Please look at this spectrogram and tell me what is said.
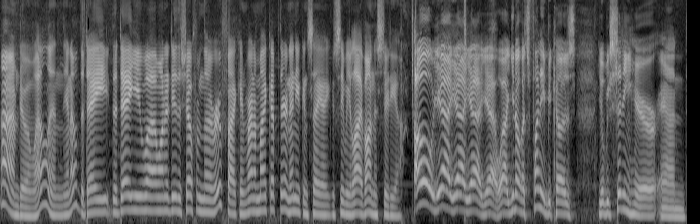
I'm doing well, and you know the day the day you uh, want to do the show from the roof, I can run a mic up there, and then you can say uh, you can see me live on the studio. Oh yeah, yeah, yeah, yeah. Well, you know, it's funny because you'll be sitting here and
